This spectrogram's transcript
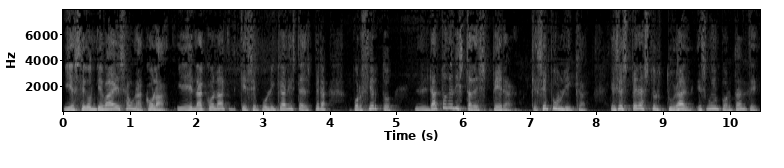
y ese donde va es a una cola y es la cola que se publica en lista de espera. Por cierto, el dato de lista de espera que se publica es espera estructural, es muy importante.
